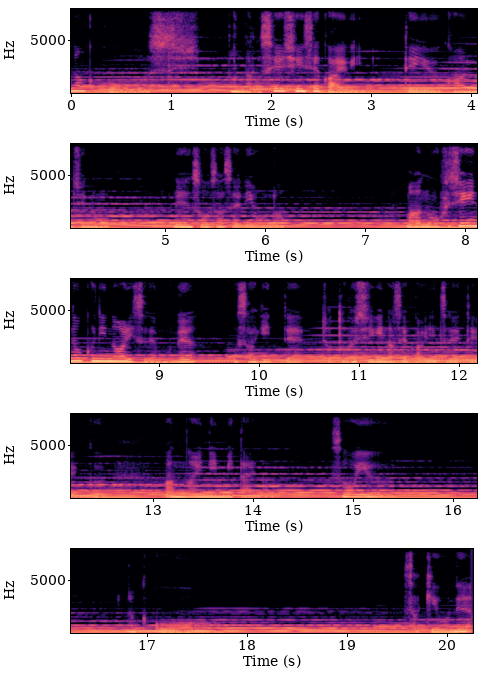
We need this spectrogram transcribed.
なんかこうなんだろう精神世界っていう感じの連想させるような、まあ、あの不思議の国のアリスでもねうさぎってちょっと不思議な世界に連れていく案内人みたいな。そういうなんかこう先をね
